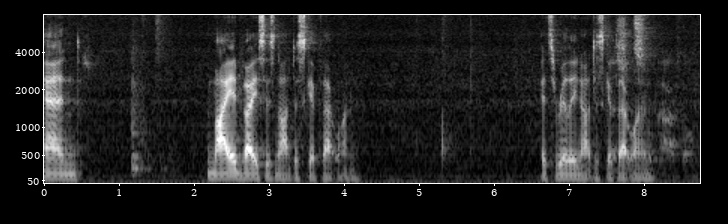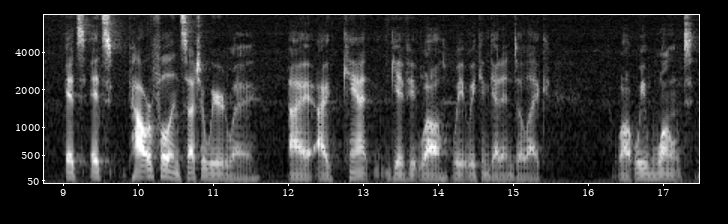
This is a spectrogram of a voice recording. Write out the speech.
And my advice is not to skip that one. It's really not to skip that one. it's it's powerful in such a weird way. I I can't give you well, we, we can get into like well, we won't,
